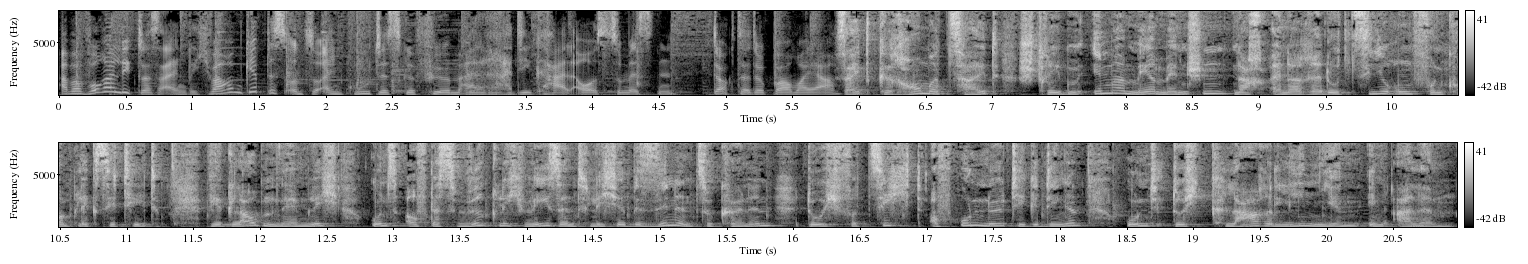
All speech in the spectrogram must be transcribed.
Aber woran liegt das eigentlich? Warum gibt es uns so ein gutes Gefühl, mal radikal auszumisten? Dr. Dirk Baumeier. Seit geraumer Zeit streben immer mehr Menschen nach einer Reduzierung von Komplexität. Wir glauben nämlich, uns auf das wirklich Wesentliche besinnen zu können durch Verzicht auf unnötige Dinge und durch klare Linien in allem.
